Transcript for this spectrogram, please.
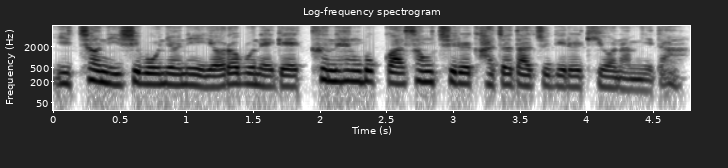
2025년이 여러분에게 큰 행복과 성취를 가져다 주기를 기원합니다.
